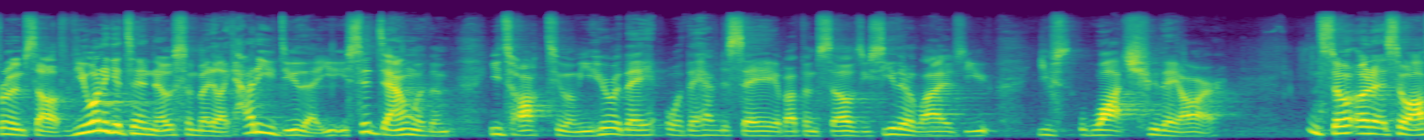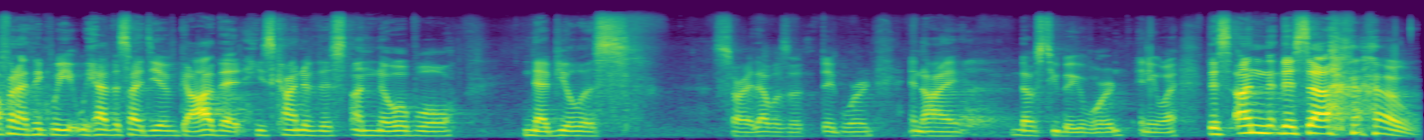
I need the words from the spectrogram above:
from himself. If you want to get to know somebody, like how do you do that? You, you sit down with them, you talk to them, you hear what they, what they have to say about themselves, you see their lives, you, you watch who they are. And so, so often I think we, we have this idea of God that he's kind of this unknowable, nebulous, sorry, that was a big word, and I that was too big a word. Anyway, this, un, this uh, oh,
